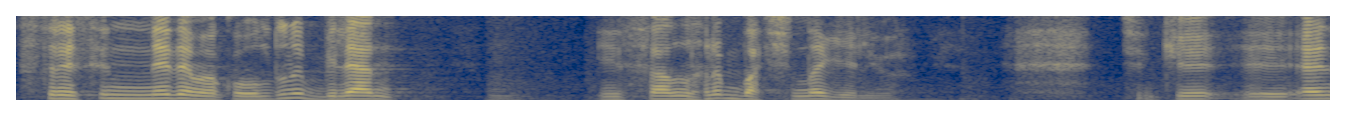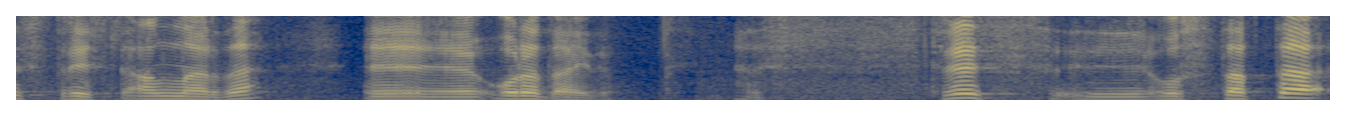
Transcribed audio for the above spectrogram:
stresin ne demek olduğunu bilen insanların başında geliyorum. Çünkü e, en stresli anlarda e, oradaydım. Yani stres e, o statta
